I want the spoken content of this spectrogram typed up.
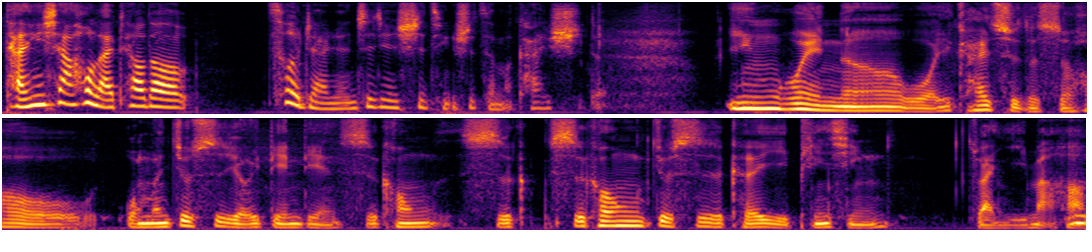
谈一下后来跳到策展人这件事情是怎么开始的？因为呢，我一开始的时候，我们就是有一点点时空时时空，就是可以平行。转移嘛，哈，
